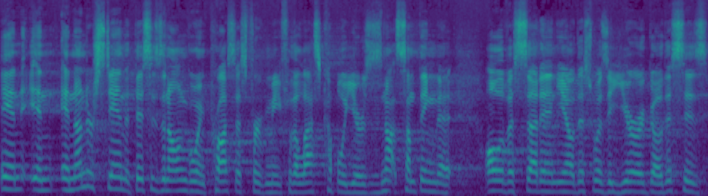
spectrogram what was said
And, and, and understand that this is an ongoing process for me for the last couple of years. It's not something that all of a sudden, you know, this was a year ago. This is,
